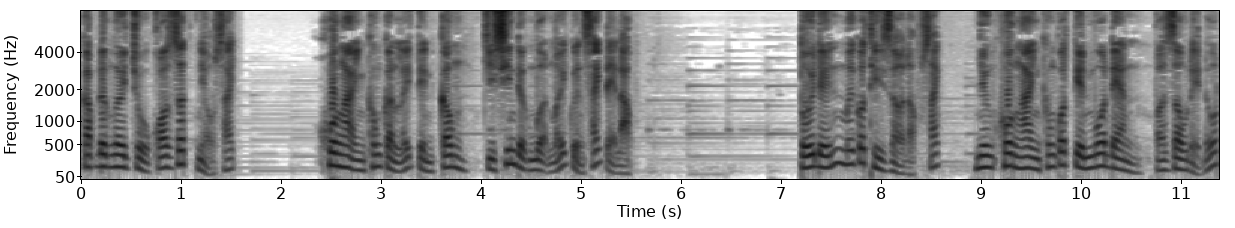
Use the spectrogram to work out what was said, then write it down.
gặp được người chủ có rất nhiều sách. Khuông Hành không cần lấy tiền công, chỉ xin được mượn mấy quyển sách để đọc. Tối đến mới có thì giờ đọc sách, nhưng Khuông Hành không có tiền mua đèn và dầu để đốt.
